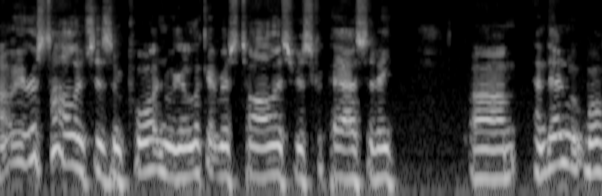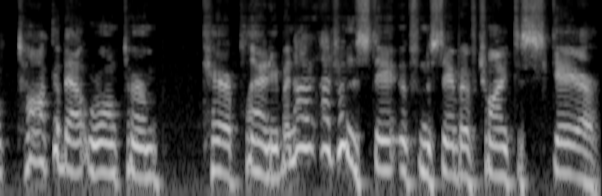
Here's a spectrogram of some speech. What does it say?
Uh, risk tolerance is important. We're going to look at risk tolerance, risk capacity, um, and then we'll talk about long-term care planning, but not, not from the stand, from the standpoint of trying to scare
